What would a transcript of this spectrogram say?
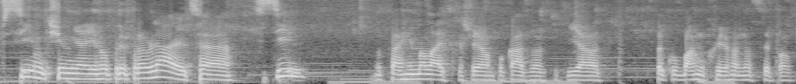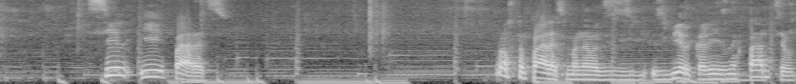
Всім, чим я його приправляю, це сіль. Ота гімалайська, що я вам показував, тільки я от таку банку його насипав. Сіль і перець. Просто перець в мене от збірка різних перців.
